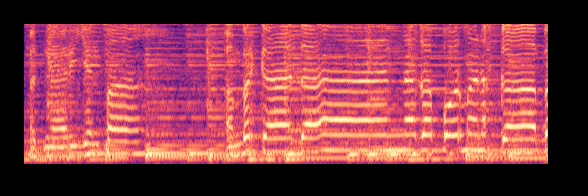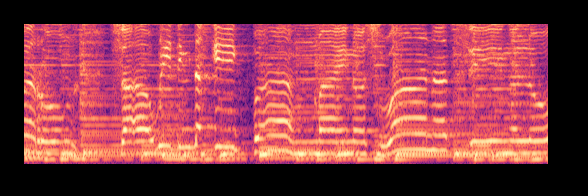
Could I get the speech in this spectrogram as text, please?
At nariyan pa ang barkada. Nakaporma nakabarong. Sa awiting daig pa Minus one at singalo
